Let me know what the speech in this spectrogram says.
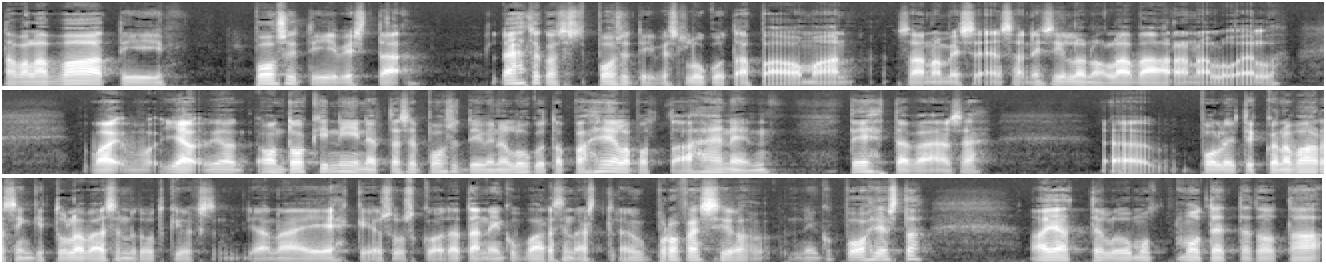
tavallaan vaatii positiivista lähtökohtaisesti positiivista lukutapaa omaan sanomiseensa, niin silloin ollaan väärän alueella. Vai, ja, ja on toki niin, että se positiivinen lukutapa helpottaa hänen tehtäväänsä poliitikkona varsinkin tulevaisuuden tutkijana ei ehkä jos uskoo tätä niin kuin varsinaista niin kuin professio niin kuin pohjasta ajattelua, mutta, mutta että tota,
